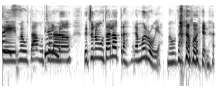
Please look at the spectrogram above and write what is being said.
Sí, me gustaba mucho la... Tierno. De hecho, no me gustaba la otra, era muy rubia, me gustaba la morena.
